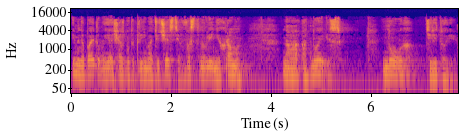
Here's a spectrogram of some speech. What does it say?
Именно поэтому я сейчас буду принимать участие в восстановлении храма на одной из новых территорий.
